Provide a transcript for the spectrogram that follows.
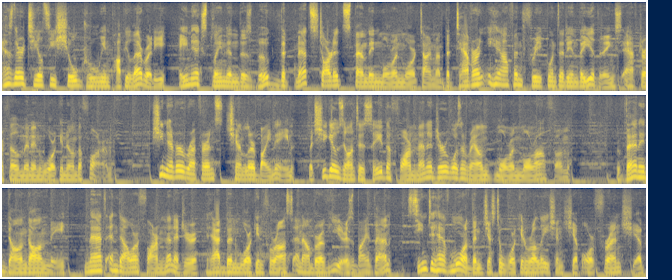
As their TLC show grew in popularity, Amy explained in this book that Matt started spending more and more time at the tavern he often frequented in the evenings after filming and working on the farm. She never referenced Chandler by name, but she goes on to say the farm manager was around more and more often, then it dawned on me. Matt and our farm manager had been working for us a number of years by then, seemed to have more than just a working relationship or friendship,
